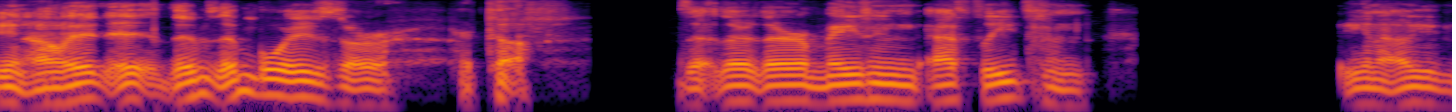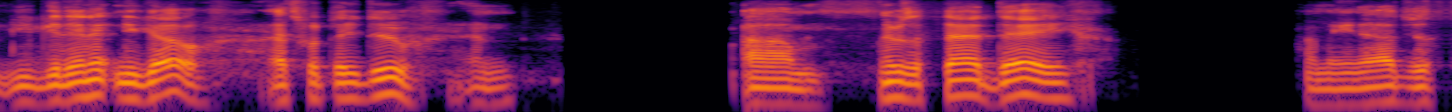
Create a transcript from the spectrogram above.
You know, it, it them, them boys are are tough. They're, they're they're amazing athletes, and you know you, you get in it and you go. That's what they do, and um, it was a sad day. I mean, I just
